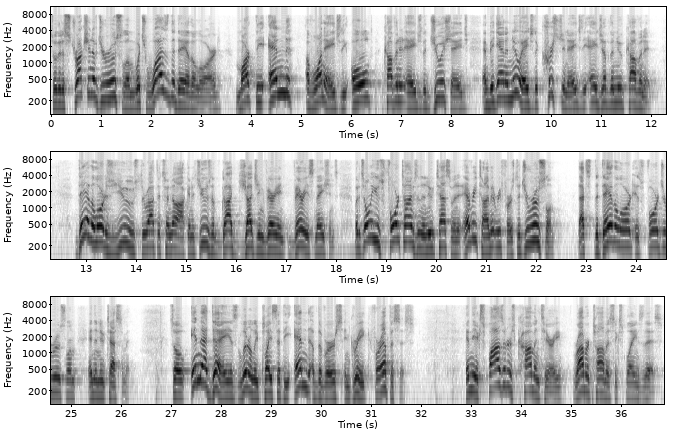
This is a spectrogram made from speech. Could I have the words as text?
So the destruction of Jerusalem, which was the day of the Lord, marked the end of one age, the old covenant age, the Jewish age, and began a new age, the Christian age, the age of the new covenant. Day of the Lord is used throughout the Tanakh, and it's used of God judging various nations. But it's only used four times in the New Testament, and every time it refers to Jerusalem. That's the day of the Lord is for Jerusalem in the New Testament. So, in that day is literally placed at the end of the verse in Greek for emphasis. In the expositor's commentary, Robert Thomas explains this.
